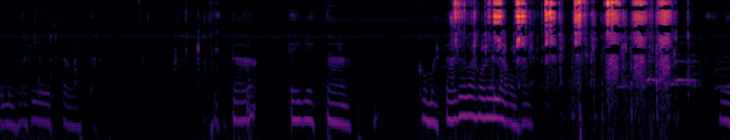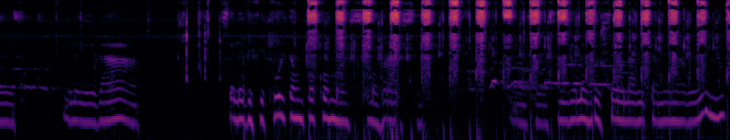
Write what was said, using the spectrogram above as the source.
a mojarle esta otra. Está, ella está, como está debajo de la hoja, eh, le da, se le dificulta un poco más mojarse. Yo le roceo la vitamina B1.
